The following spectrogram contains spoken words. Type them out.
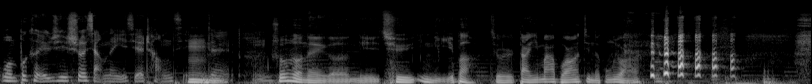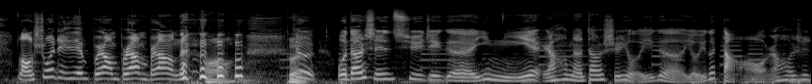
我们不可以去设想的一些场景。嗯对，嗯，说说那个你去印尼吧，就是大姨妈不让进的公园儿。老说这些不让不让不让的。就我当时去这个印尼，然后呢，当时有一个有一个岛，然后是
